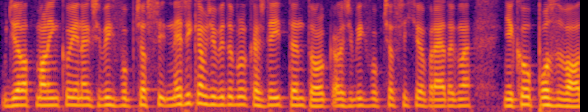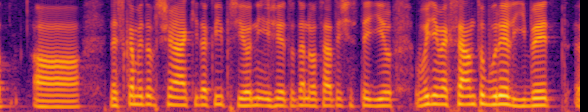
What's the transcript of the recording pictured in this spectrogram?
udělat malinko jinak, že bych občas si, neříkám, že by to byl každý ten talk, ale že bych občas si chtěl právě takhle někoho pozvat a dneska mi to přišlo nějaký takový příhodný, že je to ten 26. díl. Uvidím, jak se vám to bude líbit uh,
